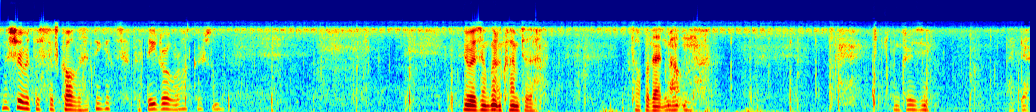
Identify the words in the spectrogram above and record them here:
I'm not sure what this is called. I think it's Cathedral Rock or something. Anyways, I'm gonna climb to the top of that mountain. I'm crazy. Like that.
